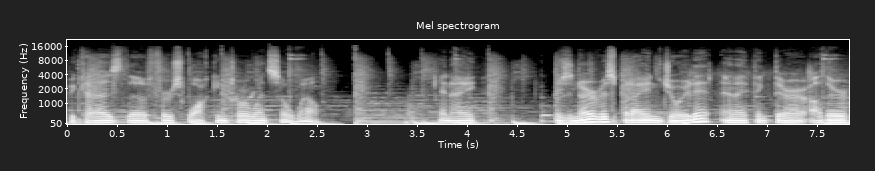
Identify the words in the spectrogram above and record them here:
because the first walking tour went so well. And I was nervous, but I enjoyed it. And I think there are other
